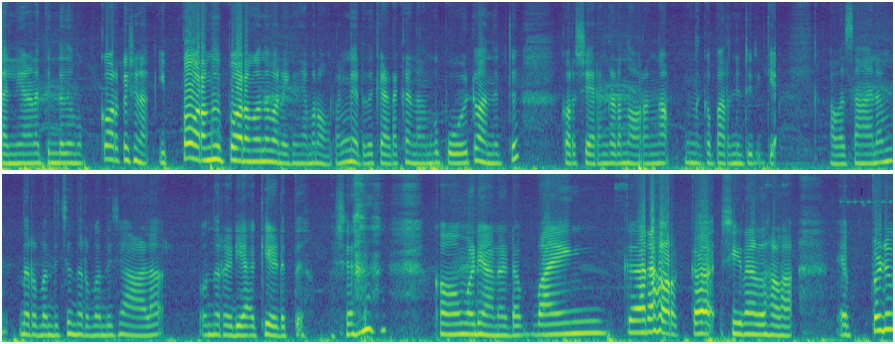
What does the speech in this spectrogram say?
കല്യാണത്തിന്റെതും ഒക്കെ ഉറക്ക ക്ഷീണം ഇപ്പോൾ ഉറങ്ങും ഇപ്പോൾ ഉറങ്ങും എന്ന് പറയും ഞാൻ പറഞ്ഞു ഉറങ്ങരുത് കിടക്കണം നമുക്ക് പോയിട്ട് വന്നിട്ട് കുറച്ച് നേരം കിടന്ന് ഉറങ്ങാം എന്നൊക്കെ പറഞ്ഞിട്ടിരിക്കുക. അവസാനം നിർബന്ധിച്ച് നിർബന്ധിച്ച് ആളെ ഒന്ന് റെഡിയാക്കി എടുത്ത്. പക്ഷെ കോമഡിയാണ് കേട്ടോ. ഭയങ്കര ഉറക്ക ക്ഷീണമുള്ള ആളാണ് എപ്പോഴും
